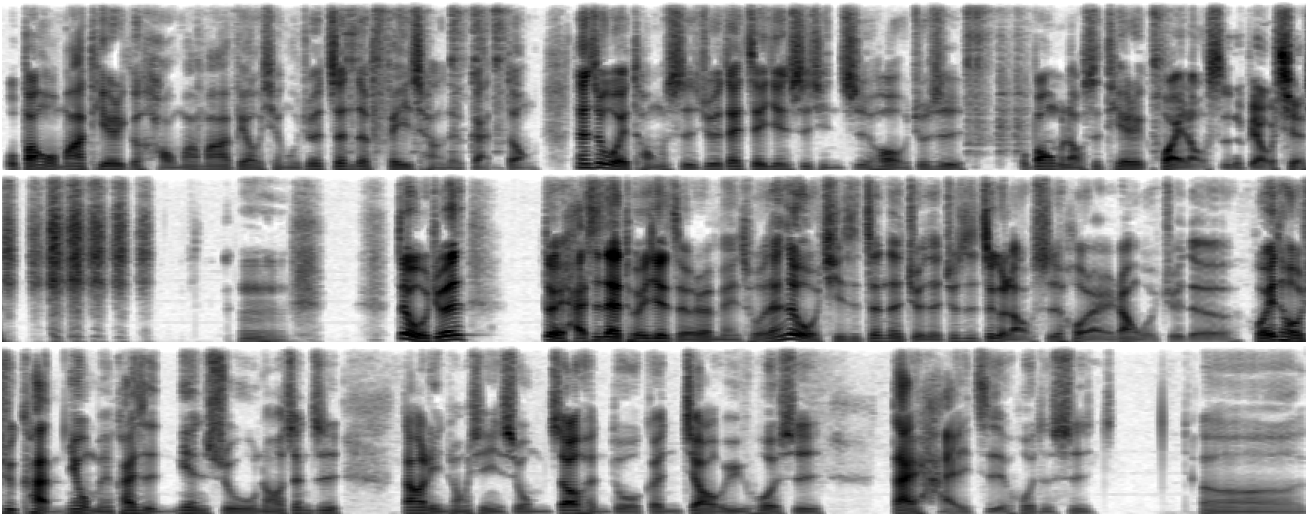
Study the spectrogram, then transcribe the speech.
我帮我妈贴了一个好妈妈的标签，我觉得真的非常的感动。但是我也同时就是在这件事情之后，就是我帮我们老师贴了一个坏老师的标签。嗯，对，我觉得对，还是在推卸责任，没错。但是我其实真的觉得，就是这个老师后来让我觉得回头去看，因为我们开始念书，然后甚至当了临床心理师，我们知道很多跟教育或者是带孩子，或者是呃，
